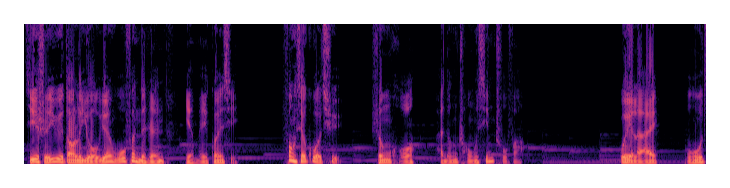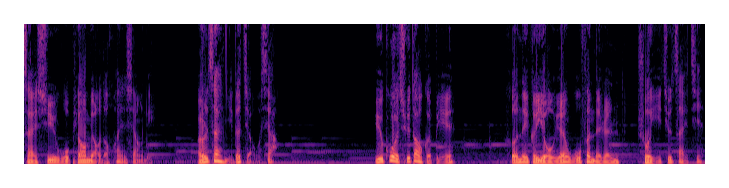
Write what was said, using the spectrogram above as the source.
即使遇到了有缘无分的人也没关系，放下过去，生活还能重新出发。未来不在虚无缥缈的幻想里，而在你的脚下。与过去道个别，和那个有缘无分的人说一句再见，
